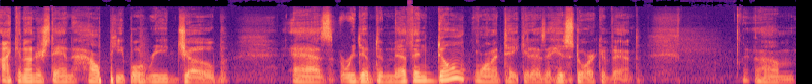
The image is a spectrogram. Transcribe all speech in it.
I can understand how people read Job as a redemptive myth and don't want to take it as a historic event. Um,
